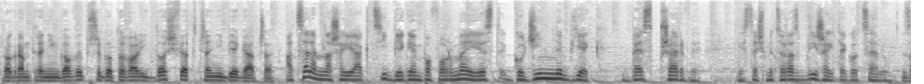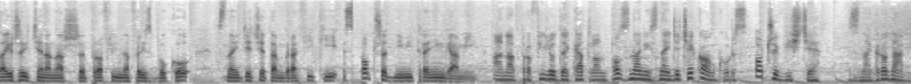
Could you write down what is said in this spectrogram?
Program treningowy przygotowali doświadczeni biegacze. A celem naszej akcji biegiem po formę jest godzinny bieg, bez przerwy. Jesteśmy coraz bliżej tego celu. Zajrzyjcie na nasz profil na Facebooku, znajdziecie tam grafiki z poprzednimi treningami. A na profilu Decathlon Poznań znajdziecie konkurs, oczywiście z nagrodami.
